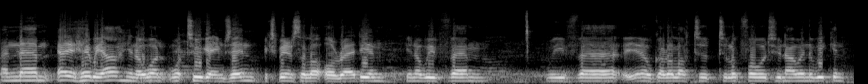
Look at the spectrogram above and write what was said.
And um, here we are, you know, one, one two games in, experienced a lot already, and you know we've um, we've uh, you know got a lot to, to look forward to now in the weekend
